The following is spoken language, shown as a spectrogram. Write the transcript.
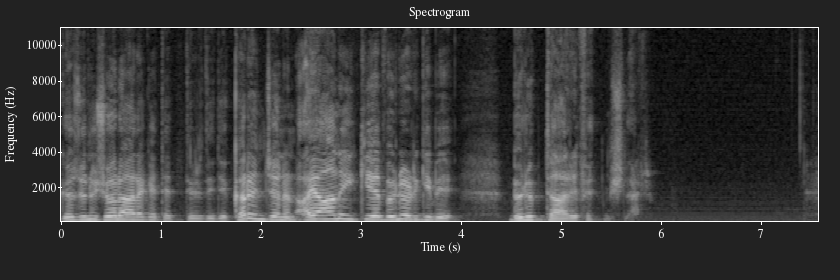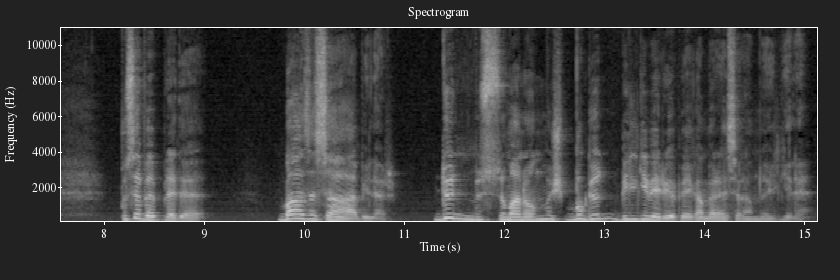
Gözünü şöyle hareket ettirdi diye. Karıncanın ayağını ikiye bölür gibi bölüp tarif etmişler. Bu sebeple de bazı sahabiler dün Müslüman olmuş, bugün bilgi veriyor Peygamber aleyhisselamla ilgili.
